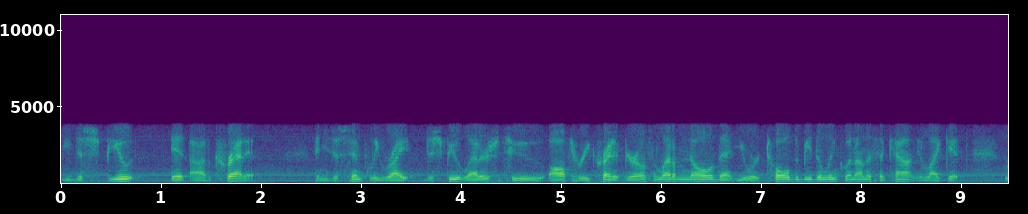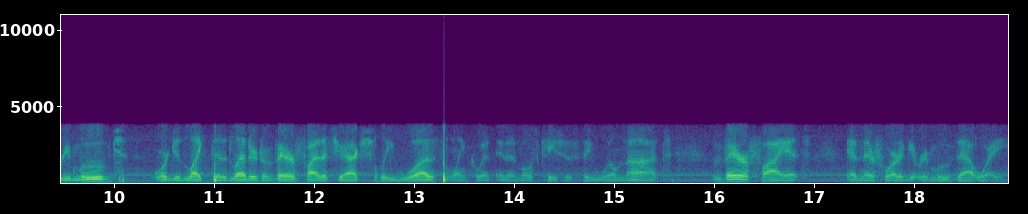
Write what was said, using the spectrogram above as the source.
You dispute it on credit, and you just simply write dispute letters to all three credit bureaus and let them know that you were told to be delinquent on this account. You'd like it removed or you'd like the letter to verify that you actually was delinquent, and in most cases they will not verify it, and therefore to get removed that way.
